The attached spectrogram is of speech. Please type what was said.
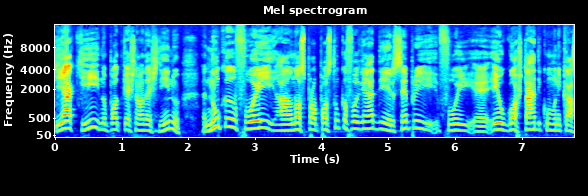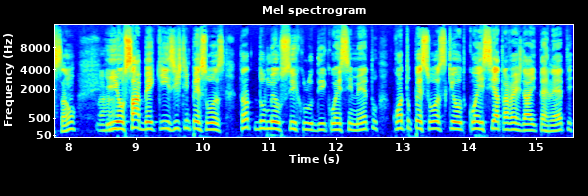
E aqui no podcast nordestino, nunca foi. ah, O nosso propósito nunca foi ganhar dinheiro. Sempre foi é, eu gostar de comunicação Aham. e eu saber que existem pessoas, tanto do meu círculo de conhecimento, quanto pessoas que eu conheci através da internet,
